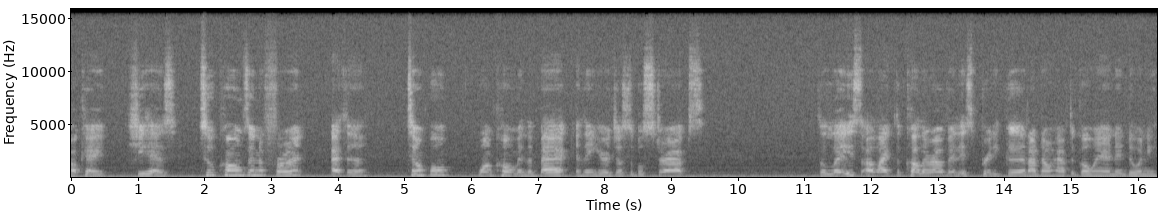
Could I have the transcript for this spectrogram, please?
Okay, she has two combs in the front at the temple, one comb in the back, and then your adjustable straps. The lace, I like the color of it. It's pretty good. I don't have to go in and do any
